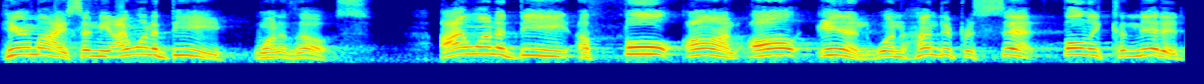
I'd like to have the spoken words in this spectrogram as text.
Here am I, send me. I want to be one of those. I want to be a full on, all in, 100% fully committed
